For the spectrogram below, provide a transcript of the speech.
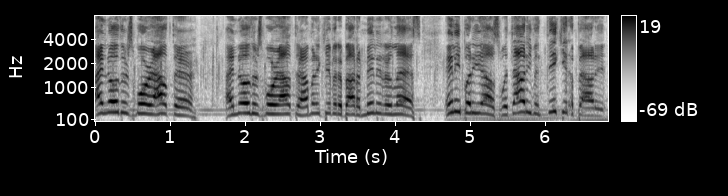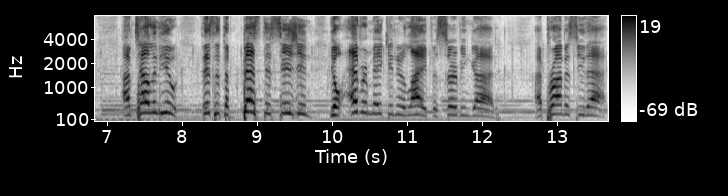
I know there's more out there. I know there's more out there. I'm going to give it about a minute or less. Anybody else, without even thinking about it, I'm telling you, this is the best decision you'll ever make in your life is serving God. I promise you that.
